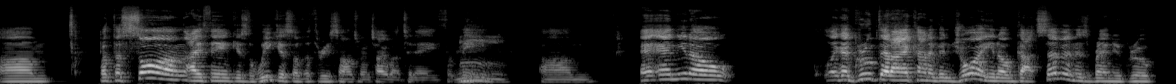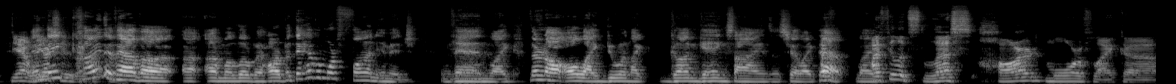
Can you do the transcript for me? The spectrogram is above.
Um, but the song I think is the weakest of the three songs we're going to talk about today for me. Mm. Um, and, and you know, like a group that I kind of enjoy, you know, GOT7 is a brand new group, Yeah, and they kind of have a, a um a little bit hard, but they have a more fun image than like they're not all like doing like gun gang signs and shit like that. Like I feel it's less hard, more of like uh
